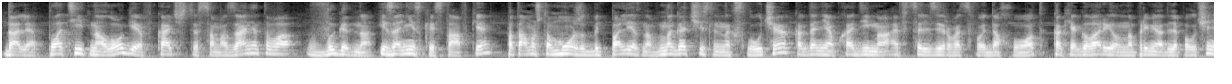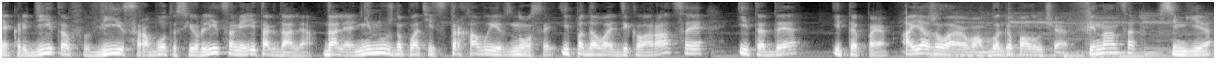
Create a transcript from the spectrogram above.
Далее, платить налоги в качестве самозанятого выгодно из-за низкой ставки, потому что может быть полезно в многочисленных случаях, когда необходимо официализировать свой доход, как я говорил, например, для получения кредитов, виз, работы с юрлицами и так далее. Далее, не нужно платить страховые взносы и подавать декларации и т.д. и т.п. А я желаю вам благополучия в финансах, в семье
